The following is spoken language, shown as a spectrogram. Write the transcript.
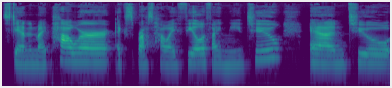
stand in my power, express how I feel if I need to, and to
